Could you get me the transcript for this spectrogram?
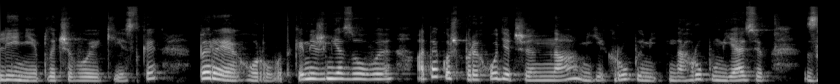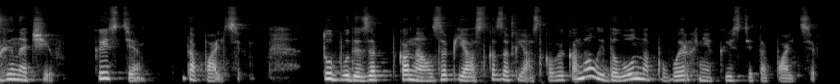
лінії плечової кістки, перегородки міжм'язової, а також переходячи на, групи на групу м'язів згиначів, кисті та пальців. Тут буде канал зап'ястка, зап'ястковий канал і долонна поверхня кисті та пальців.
